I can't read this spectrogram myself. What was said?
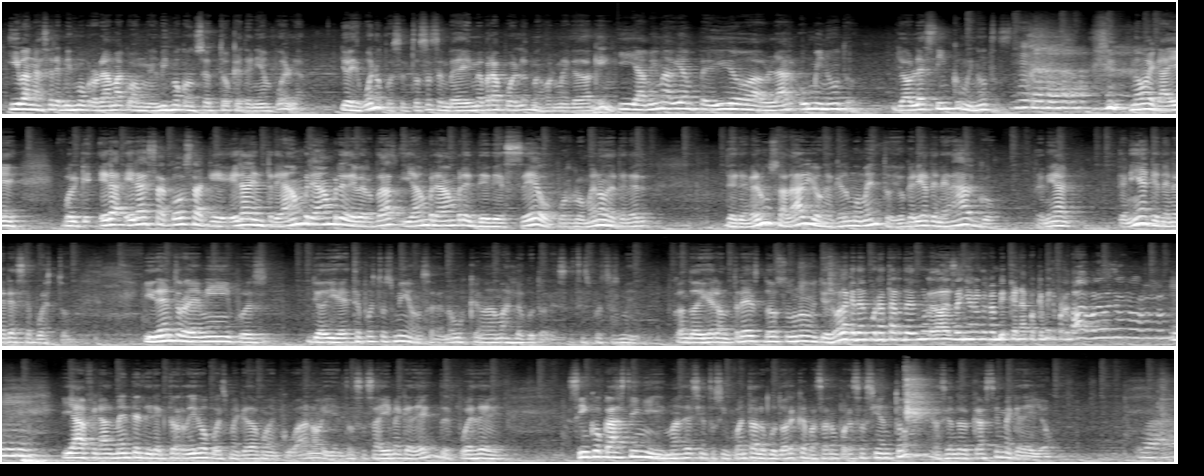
iban a hacer el mismo programa con el mismo concepto que tenía en Puebla. Yo dije, bueno, pues entonces en vez de irme para Puebla, mejor me quedo aquí. Y a mí me habían pedido hablar un minuto. Yo hablé cinco minutos. no me caí. Porque era, era esa cosa que era entre hambre, hambre de verdad y hambre, hambre de deseo, por lo menos de tener de tener un salario en aquel momento. Yo quería tener algo, tenía, tenía que tener ese puesto. Y dentro de mí, pues yo dije, este puesto es mío, o sea, no busque nada más locutores, este puesto es mío. Cuando dijeron 3, 2, 1, yo dije, hola, ¿qué tal? Buenas tardes, no le doy, señor, no cambié que nada, porque mire, Y ya finalmente el director dijo, pues me quedo con el cubano y entonces ahí me quedé después de, cinco castings y más de 150 locutores que pasaron por ese asiento haciendo el casting, me quedé yo.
